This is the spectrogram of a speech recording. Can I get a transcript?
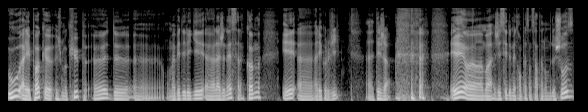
où à l'époque je m'occupe de, on m'avait délégué à la jeunesse, à la com et à l'écologie. Euh, déjà. et euh, bah, j'essaie de mettre en place un certain nombre de choses.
